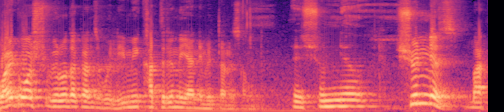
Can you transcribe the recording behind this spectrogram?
व्हाईट वॉश विरोधकांचं होईल ही मी खात्रीने या निमित्ताने सांगतो. शून्य शून्यच. बाकी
